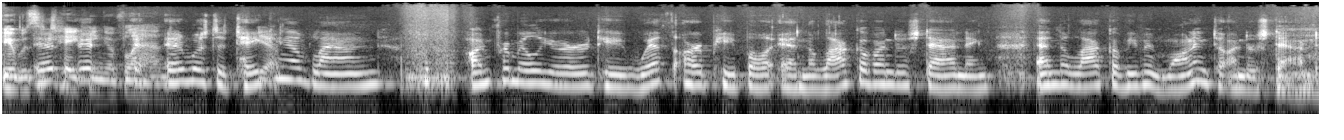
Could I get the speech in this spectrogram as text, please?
It was the It- taking it- of land. It, it was the taking Yeah. of land, unfamiliarity with our people, and the lack of understanding, and the lack of even wanting to understand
